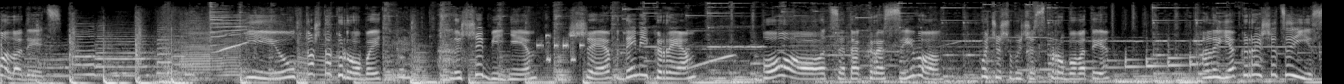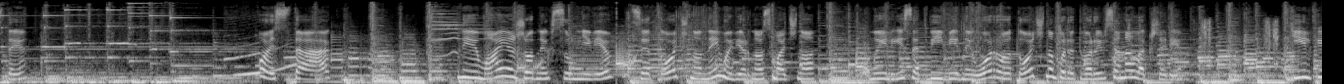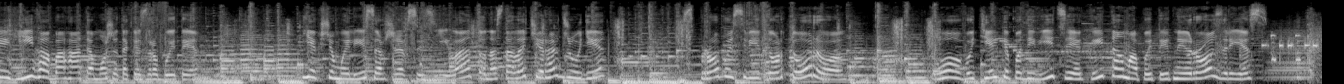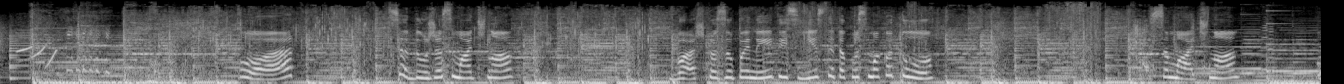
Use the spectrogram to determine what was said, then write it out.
Молодець. Іу, хто ж так робить? Лише бідні. Шеф, де мій крем? О, це так красиво. Хочу швидше спробувати. Але як краще це їсти? Ось так. Немає жодних сумнівів. Це точно неймовірно смачно. Меліса, твій бідний Оро точно перетворився на лакшері. Тільки Гіга багата може таке зробити. Якщо Меліса вже все з'їла, то настала черга Джуді. Спробуй свій торт Оро. О, ви тільки подивіться, який там апетитний розріз. От. Це дуже смачно. Важко зупинитись, їсти таку смакоту. Смачно.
